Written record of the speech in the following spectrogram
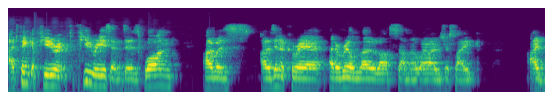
I think a few a few reasons is one, I was I was in a career at a real low last summer where I was just like, I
